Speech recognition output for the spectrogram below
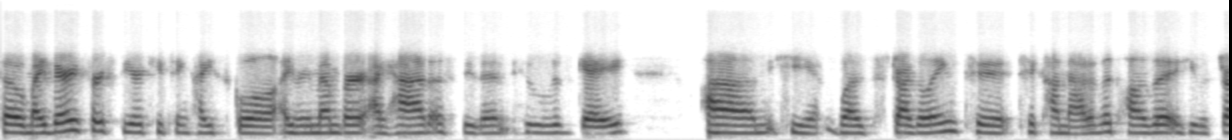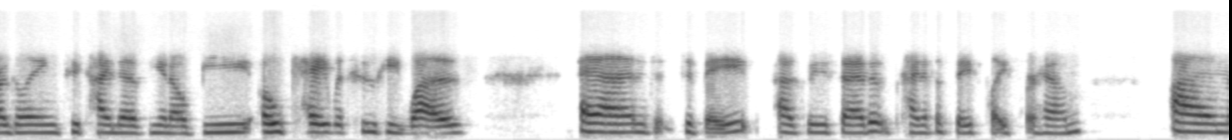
So my very first year teaching high school, I remember I had a student who was gay. Um, he was struggling to to come out of the closet. He was struggling to kind of you know be okay with who he was, and debate. As we said, it was kind of a safe place for him. Um,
